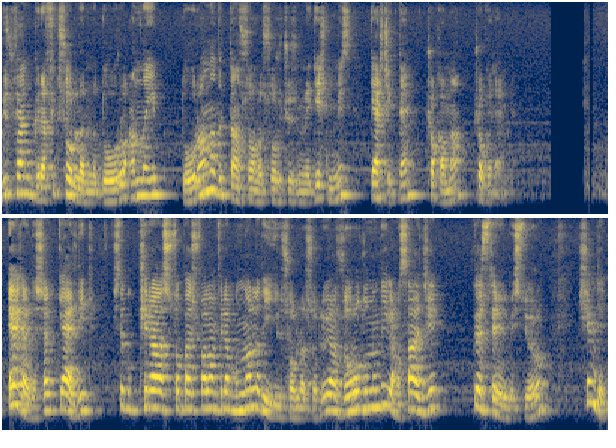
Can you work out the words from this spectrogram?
Lütfen grafik sorularını doğru anlayıp doğru anladıktan sonra soru çözümüne geçmemiz gerçekten çok ama çok önemli. Evet arkadaşlar geldik. İşte bu kira, stopaj falan filan bunlarla da ilgili sorular soruluyor. Yani zor olduğundan değil ama sadece gösterelim istiyorum. Şimdi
